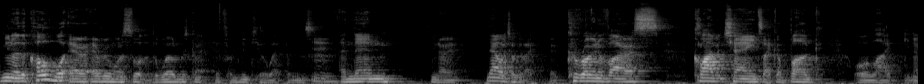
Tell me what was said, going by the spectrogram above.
you know, the Cold War era, everyone thought that the world was going to end from nuclear weapons, Mm. and then you know now we're talking like you know, coronavirus, climate change, like a bug, or like you know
